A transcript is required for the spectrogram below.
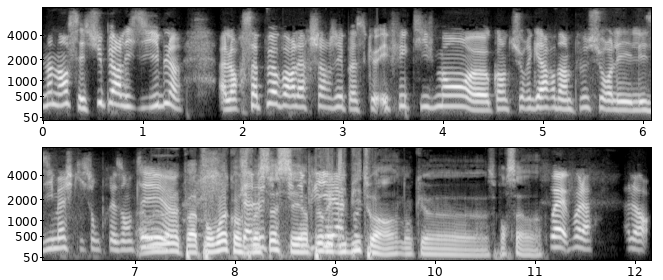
Non, non, c'est super lisible. Alors, ça peut avoir l'air chargé parce que effectivement, euh, quand tu regardes un peu sur les, les images qui sont Ah oui, présentées, euh, pas- pour moi, quand je vois ça, c'est un peu rédhibitoire. hein, donc, euh, c'est pour ça. hein. ouais, voilà. Alors,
